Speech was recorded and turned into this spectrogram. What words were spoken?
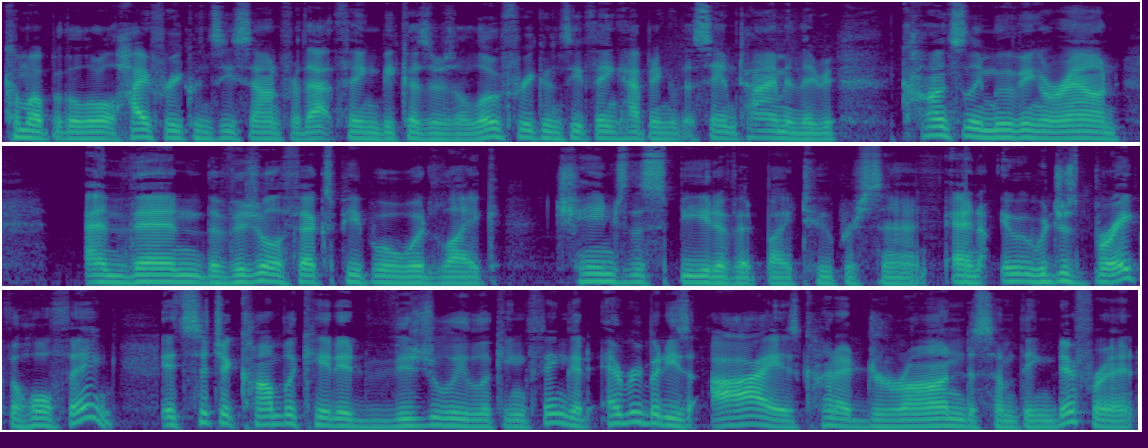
come up with a little high frequency sound for that thing because there's a low frequency thing happening at the same time, and they're constantly moving around. And then the visual effects people would like change the speed of it by 2%, and it would just break the whole thing. It's such a complicated, visually looking thing that everybody's eye is kind of drawn to something different.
